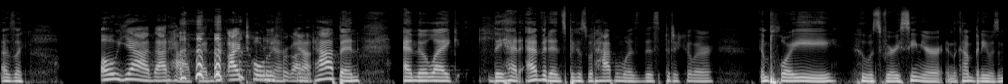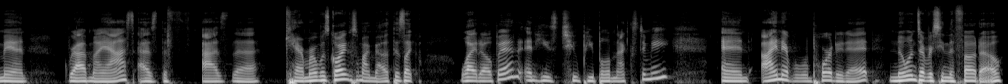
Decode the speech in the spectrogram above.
I was like, "Oh yeah, that happened." Like I totally Yeah, forgot yeah. it happened, and they're like, they had evidence because what happened was this particular employee who was very senior in the company was a man grabbed my ass as the as the camera was going so my mouth is like wide open and he's two people next to me and I never reported it no one's ever seen the photo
